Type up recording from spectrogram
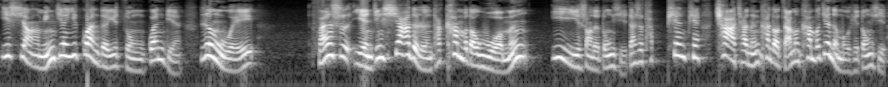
一向民间一贯的一种观点，认为凡是眼睛瞎的人，他看不到我们。意义上的东西，但是他偏偏恰恰能看到咱们看不见的某些东西，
